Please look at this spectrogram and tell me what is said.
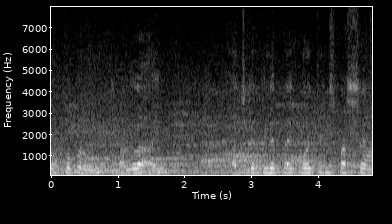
লক্ষ্য করুন, বাংলায় আজকের দিনে প্রায় পঁয়ত্রিশ পার্সেন্ট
